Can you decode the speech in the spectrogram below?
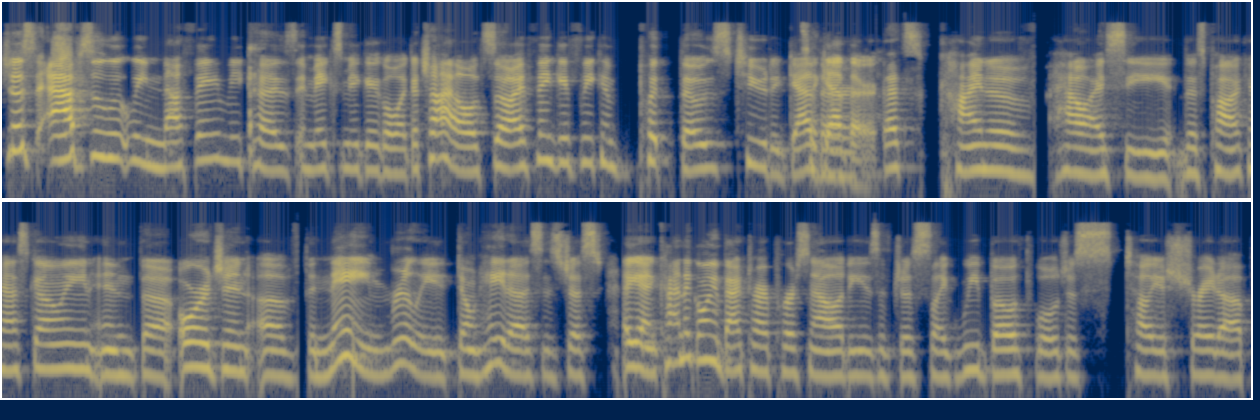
just absolutely nothing because it makes me giggle like a child. So I think if we can put those two together, Together. that's kind of how I see this podcast going. And the origin of the name, really, Don't Hate Us, is just, again, kind of going back to our personalities of just like, we both will just tell you straight up,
